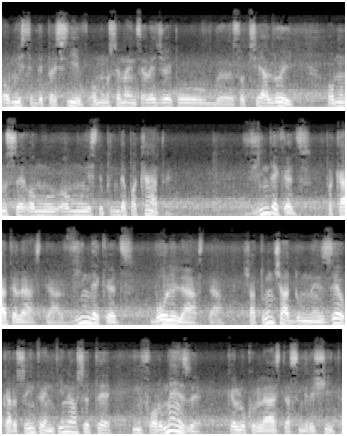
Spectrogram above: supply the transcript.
omul este depresiv, omul nu se mai înțelege cu uh, soția lui, omul, nu se, omul, omul este plin de păcate. Vindecă-ți păcatele astea, vindecă-ți bolile astea și atunci Dumnezeu care o să intre în tine o să te informeze că lucrurile astea sunt greșite.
